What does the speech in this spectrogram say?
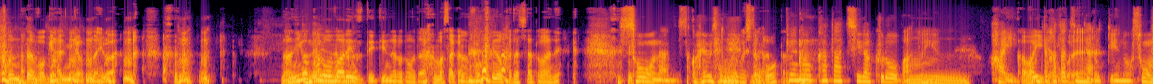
こんなボケ見たことないわ。何をクローバーレンズって言ってんだろうと思ったら、まさかのボケの形だとはね。そうなんです。これ、ボケの形がクローバーという。うん。はい。こういった形になるっていうのを、そうな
